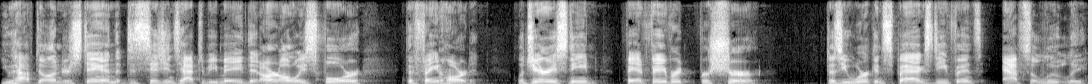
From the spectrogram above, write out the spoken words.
you have to understand that decisions have to be made that aren't always for the faint hearted. L'Jarius Sneed, fan favorite for sure. Does he work in Spags defense? Absolutely.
